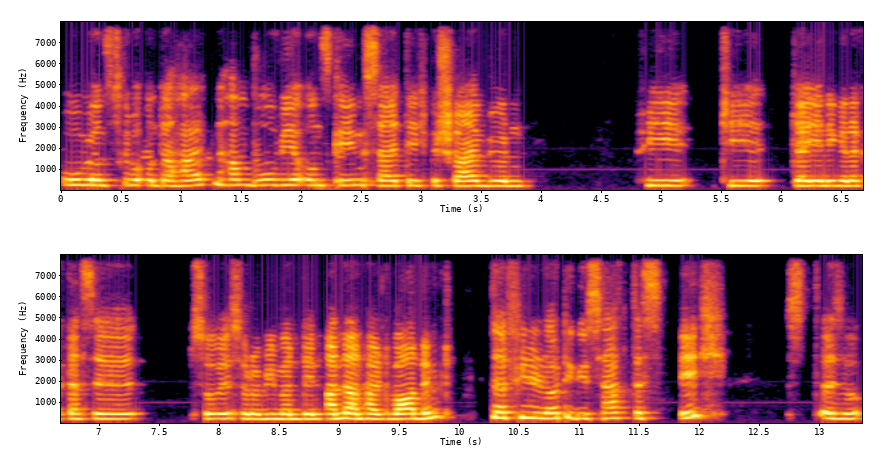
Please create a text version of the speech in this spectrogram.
wo wir uns darüber unterhalten haben, wo wir uns gegenseitig beschreiben würden, wie die, derjenige in der Klasse so ist oder wie man den anderen halt wahrnimmt. Sehr viele Leute gesagt, dass ich also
